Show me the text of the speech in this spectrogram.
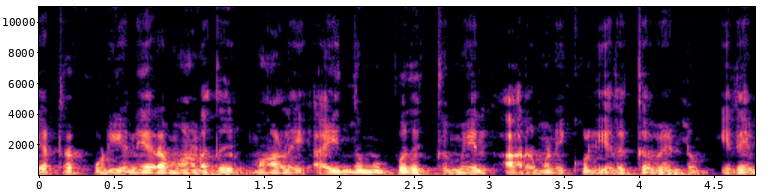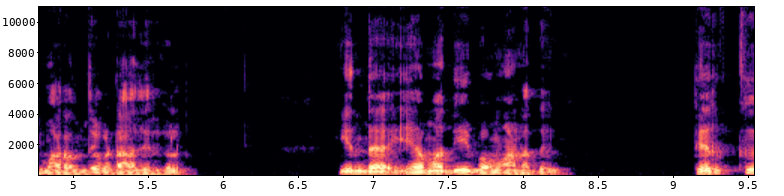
ஏற்றக்கூடிய நேரமானது மாலை ஐந்து முப்பதுக்கு மேல் ஆறு மணிக்குள் இருக்க வேண்டும். இதை மறந்து விடாதீர்கள். இந்த யம தீபமானது தெற்கு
